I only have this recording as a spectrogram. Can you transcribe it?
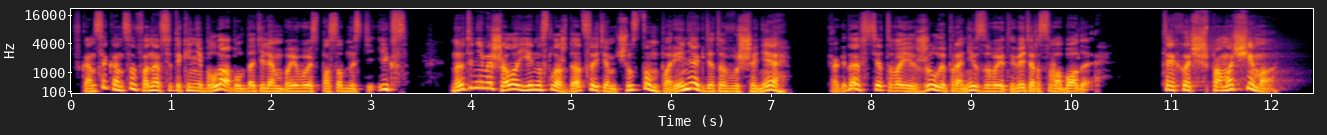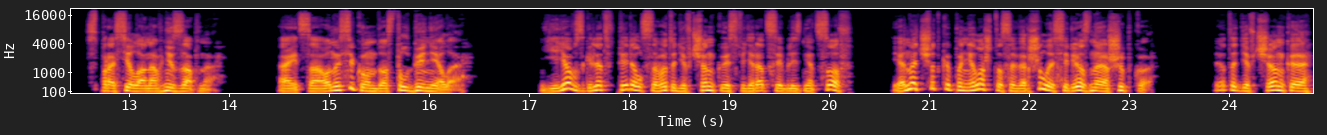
В конце концов, она всё-таки не была обладателем боевой способности X, но это не мешало ей наслаждаться этим чувством парения где-то в вышине, когда все твои жилы пронизывает ветер свободы. «Ты хочешь помочь ему?» – спросила она внезапно. Айцао на секунду остолбенела. Её взгляд вперился в эту девчонку из Федерации Близнецов, и она четко поняла, что совершила серьезную ошибку. Эта девчонка,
